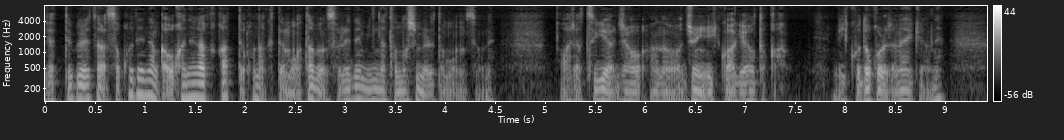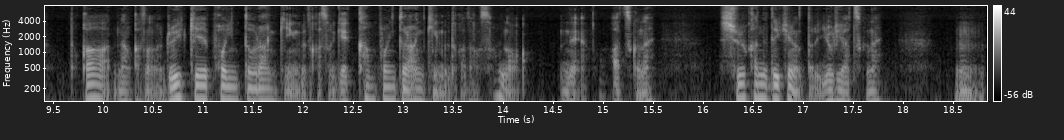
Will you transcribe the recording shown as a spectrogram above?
やってくれたらそこでなんかお金がかかってこなくても多分それでみんな楽しめると思うんですよね。あ、じゃあ次はじゃあ、の、順位1個上げようとか、1個どころじゃないけどね。とか、なんかその累計ポイントランキングとか、その月間ポイントランキングとか、そういうのね、熱くない？習慣でできるようになったらより熱くない？うん。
